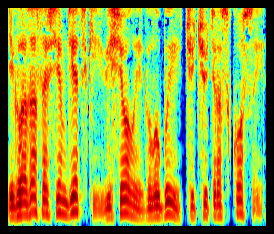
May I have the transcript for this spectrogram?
и глаза совсем детские, веселые, голубые, чуть-чуть раскосые,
